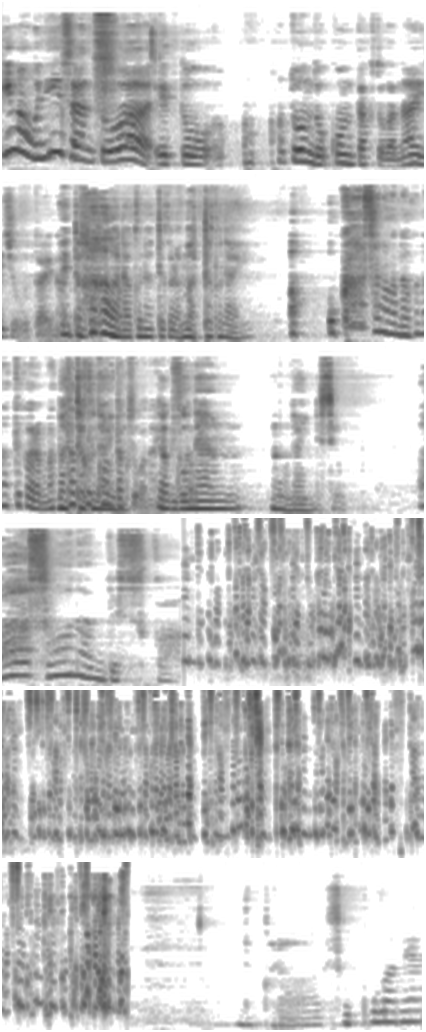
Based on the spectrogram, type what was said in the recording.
今お兄さんとはえっとほほとんどコンタクトがない状態なんえっと、ですか母が亡くなってから全くない。あお母様が亡くなってから全く全くない。コンタクトがないんですか？5年もないんですよ。ああそうなんですか。だからそこはね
